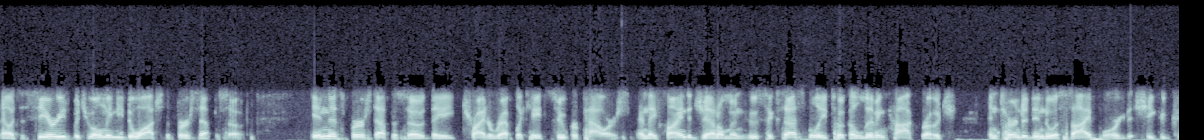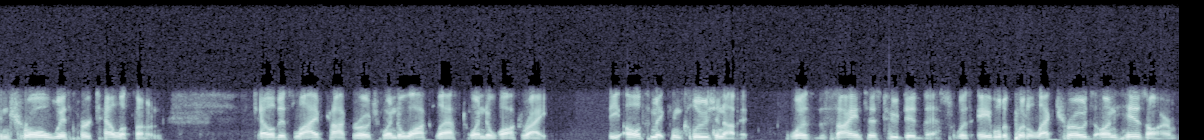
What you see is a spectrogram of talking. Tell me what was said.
Now, it's a series, but you only need to watch the first episode. In this first episode, they try to replicate superpowers, and they find a gentleman who successfully took a living cockroach and turned it into a cyborg that she could control with her telephone. Tell this live cockroach when to walk left, when to walk right. The ultimate conclusion of it was the scientist who did this was able to put electrodes on his arm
